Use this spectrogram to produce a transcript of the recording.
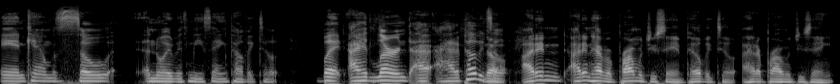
and Cam was so annoyed with me saying pelvic tilt. But I had learned I, I had a pelvic No, tilt. I didn't. I didn't have a problem with you saying pelvic tilt. I had a problem with you saying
